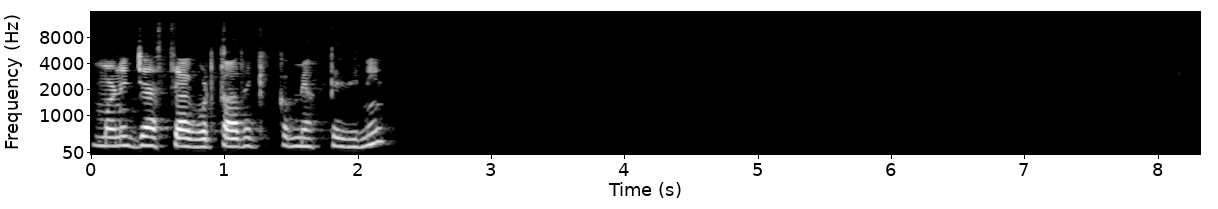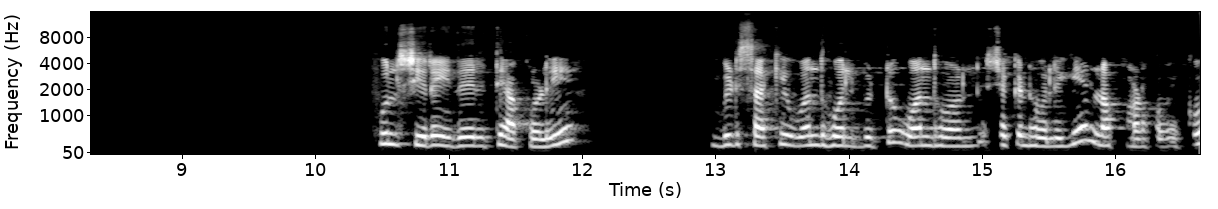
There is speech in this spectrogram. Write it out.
ಮಣೆ ಜಾಸ್ತಿ ಆಗ್ಬಿಡ್ತಾವೆ, ಅದಕ್ಕೆ ಕಮ್ಮಿ ಹಾಕ್ತಾಯಿದ್ದೀನಿ ಫುಲ್ ಸೀರೆ ಇದೇ ರೀತಿ ಹಾಕ್ಕೊಳ್ಳಿ ಬಿಡ್ಸ್ ಹಾಕಿ ಒಂದು ಹೋಲ್ ಬಿಟ್ಟು ಒಂದು ಹೋಲ್ ಸೆಕೆಂಡ್ ಹೋಲಿಗೆ ಲಾಕ್ ಮಾಡ್ಕೋಬೇಕು.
